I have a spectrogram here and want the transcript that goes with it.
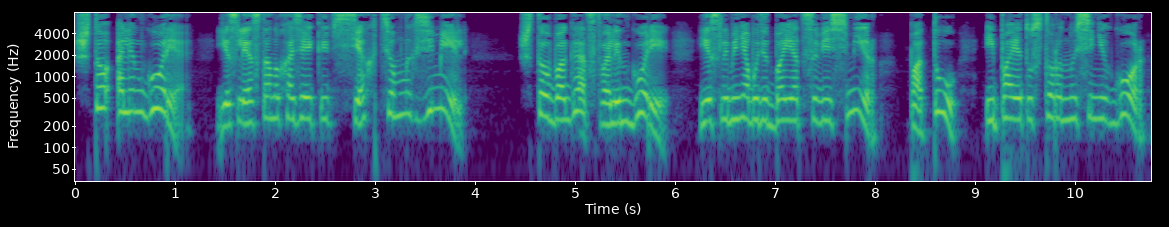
Что Оленгория, если я стану хозяйкой всех темных земель? Что богатство Оленгории, если меня будет бояться весь мир, по ту и по эту сторону синих гор,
